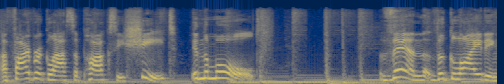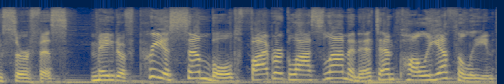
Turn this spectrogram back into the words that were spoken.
a fiberglass epoxy sheet, in the mold. Then, the gliding surface, made of pre assembled fiberglass laminate and polyethylene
